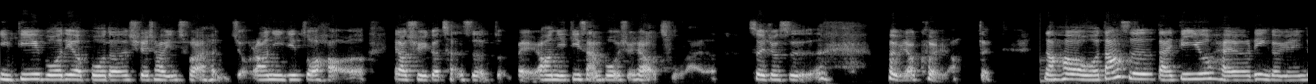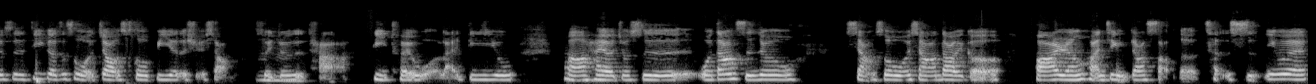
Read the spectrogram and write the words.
你第一波、第二波的学校已经出来很久，然后你已经做好了要去一个城市的准备，然后你第三波学校出来了，所以就是 会比较困扰。对，然后我当时来 DU 还有另一个原因，就是第一个这是我教授毕业的学校嘛，所以就是他力推我来 DU，然后还有就是我当时就想说，我想要到一个华人环境比较少的城市，因为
